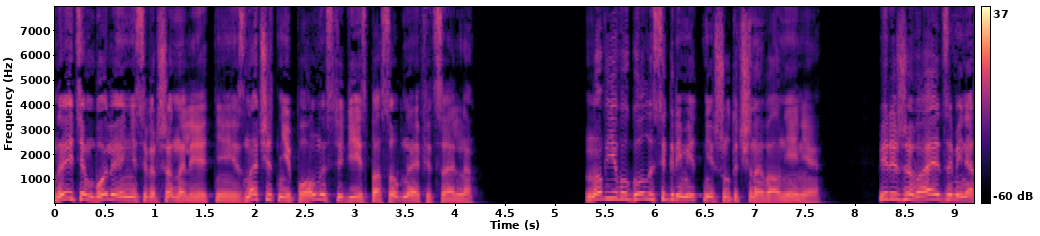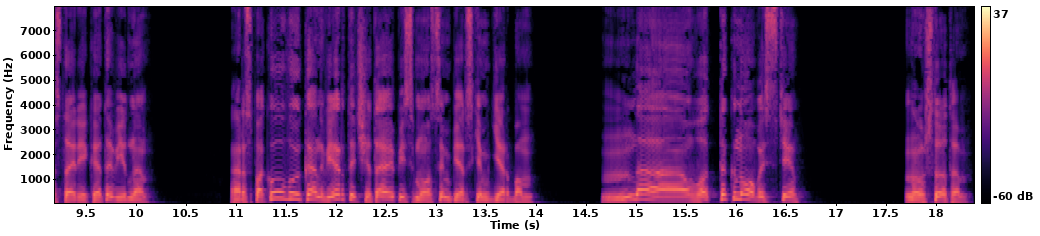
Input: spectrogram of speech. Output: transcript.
да и тем более несовершеннолетний, значит, не полностью дееспособный официально но в его голосе гремит нешуточное волнение. Переживает за меня старик, это видно. Распаковываю конверт и читаю письмо с имперским гербом. «Да, вот так новости». «Ну что там?»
